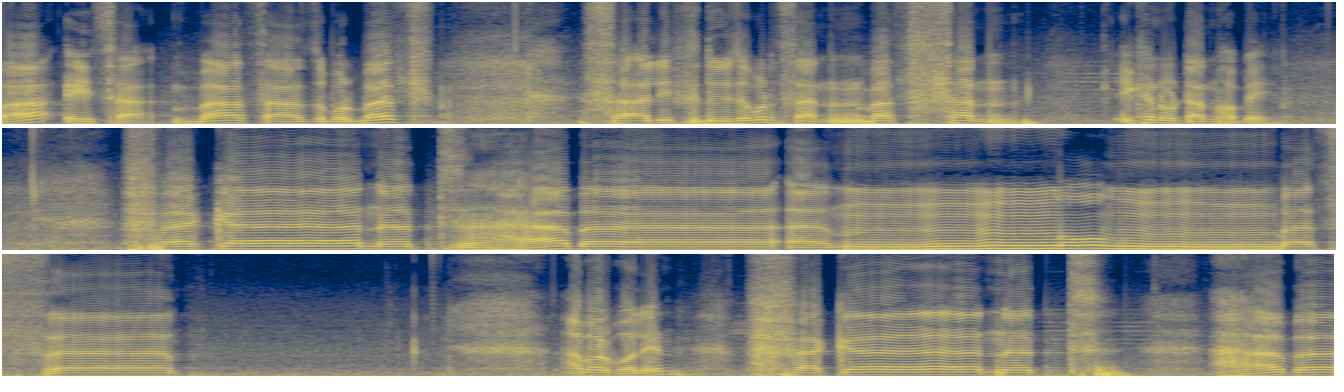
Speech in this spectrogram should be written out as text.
বা এই সা বা সা জবর বাস সা আলিফ দুই জবর সান বাস সান এখানেও টান হবে فكانت هباء منبثا আবার বলেন ফাকানাত হাবা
